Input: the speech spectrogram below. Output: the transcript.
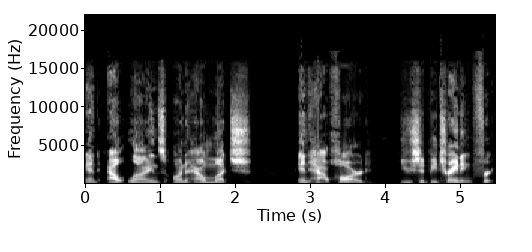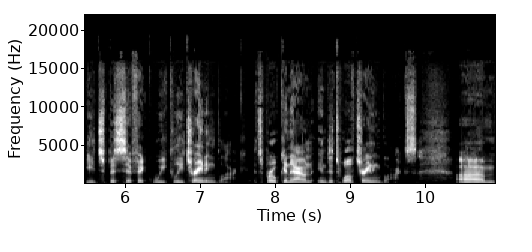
and outlines on how much and how hard you should be training for each specific weekly training block. It's broken down into 12 training blocks. Um,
